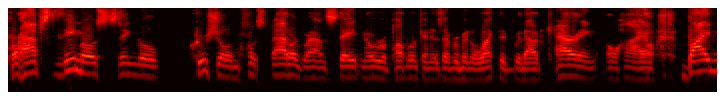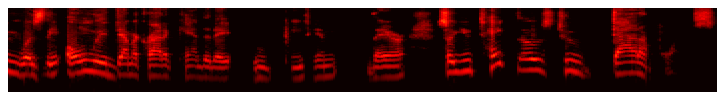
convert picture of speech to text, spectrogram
perhaps the most single crucial, most battleground state. No Republican has ever been elected without carrying Ohio. Biden was the only Democratic candidate who beat him there. So you take those two data points,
